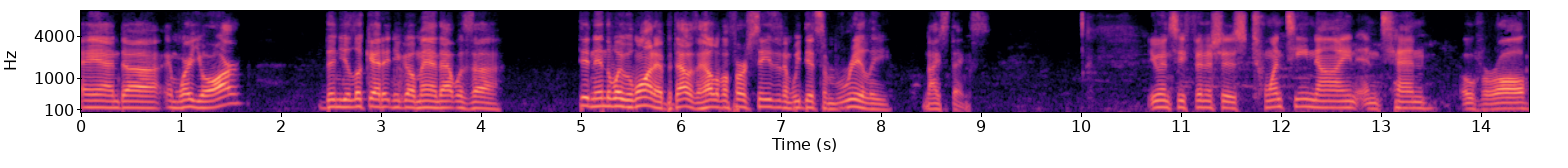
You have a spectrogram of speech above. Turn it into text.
and uh and where you are then you look at it and you go man that was uh didn't end the way we wanted but that was a hell of a first season and we did some really nice things unc finishes 29 and 10 overall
